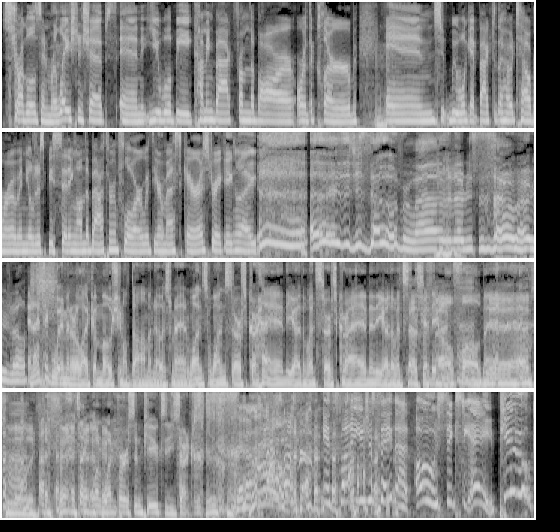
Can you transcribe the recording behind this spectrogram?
struggles in relationships, and you will be coming back from the bar or the club, Mm-hmm. and we will get back to the hotel room, and you'll just be sitting on the bathroom floor with your mascara streaking, like, oh, this is just so overwhelmed. I'm just so emotional. and I think women are like emotional dominoes, man. Once one starts crying, the other one starts crying, then the other one starts That's a crying. They all fall, man. Yeah, absolutely. It's like when one person pukes and you start. it's funny you just say that. Oh, 68. Puke.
